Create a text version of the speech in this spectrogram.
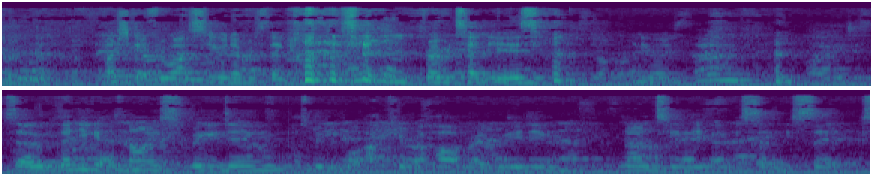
Managed to get through ICU and everything for over 10 years. anyway, um, so then you get a nice reading, possibly a bit more accurate heart rate reading. 98 over 76.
